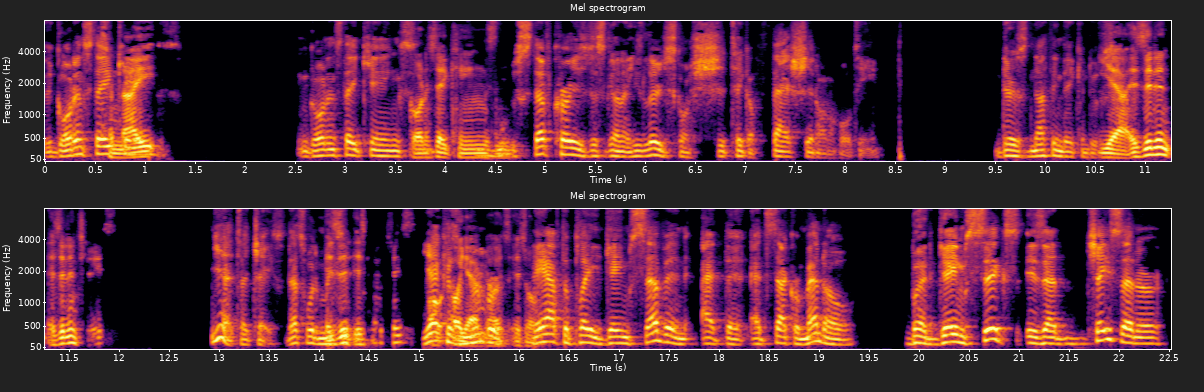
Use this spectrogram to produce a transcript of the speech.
the Golden State tonight. Kings. Golden State Kings. Golden State Kings. Steph Curry is just gonna. He's literally just gonna shit, take a fat shit on the whole team. There's nothing they can do. yeah, is it in? Is it in Chase? Yeah, it's at Chase. That's what it makes is it. Is it Chase? Yeah, because oh, oh, remember no, it's, it's they have to play Game Seven at the at Sacramento, but Game Six is at Chase Center,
